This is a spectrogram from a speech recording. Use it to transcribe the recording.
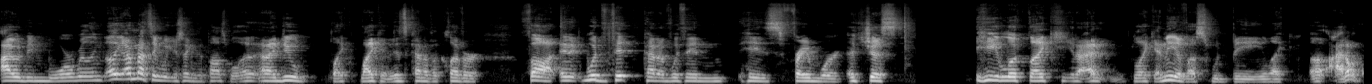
I would be more willing. Like, I'm not saying what you're saying is impossible, and, and I do like like it. It's kind of a clever thought, and it would fit kind of within his framework. It's just he looked like you know, like any of us would be like, uh, I don't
